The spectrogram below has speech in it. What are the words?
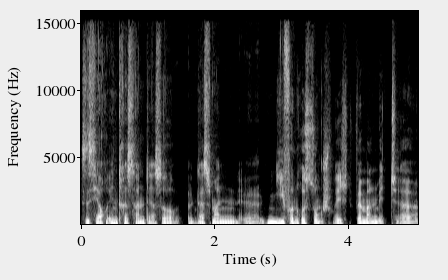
Es ist ja auch interessant, also, dass man äh, nie von Rüstung spricht, wenn man mit äh,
